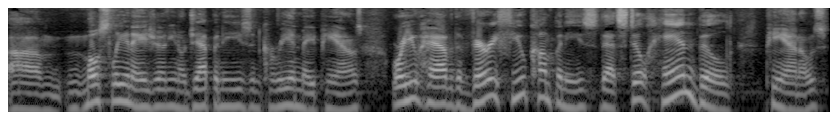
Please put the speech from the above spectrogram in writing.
um, mostly in Asia, you know, Japanese and Korean made pianos. Or you have the very few companies that still hand build pianos,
